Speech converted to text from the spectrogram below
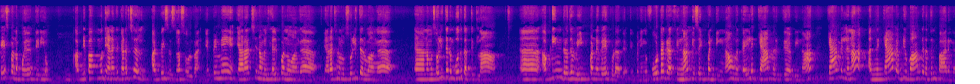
ஃபேஸ் பண்ண போய் தான் தெரியும். அப்படி பார்க்கும்போது எனக்கு கிடைச்ச அட்வைசஸ் எல்லாம் சொல்றேன். எப்பயுமே யாராச்சும் நம்மளுக்கு ஹெல்ப் பண்ணுவாங்க யாராச்சும் நமக்கு சொல்லி தருவாங்க நம்ம சொல்லி தரும்போது கத்துக்கலாம். அப்படின்றத வெயிட் பண்ணவே கூடாது. இப்ப நீங்க போட்டோகிராஃபின்னா டிசைட் பண்ணிட்டீங்கன்னா உங்க கையில கேம் இருக்கு அப்படின்னா கேம் இல்லைன்னா அந்த கேம் எப்படி வாங்குறதுன்னு பாருங்க.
